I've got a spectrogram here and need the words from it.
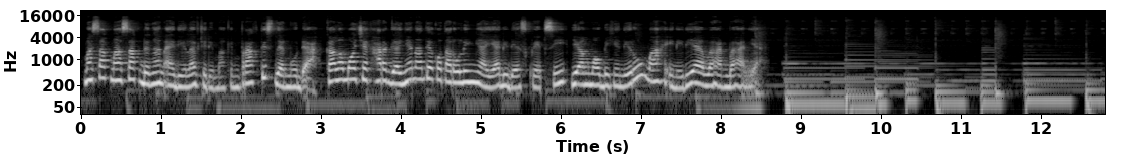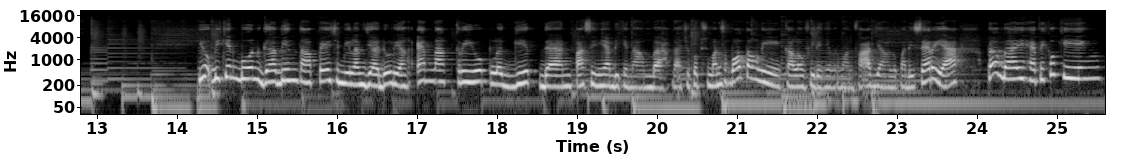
Masak-masak dengan Ideal Life jadi makin praktis dan mudah. Kalau mau cek harganya nanti aku taruh linknya ya di deskripsi. Yang mau bikin di rumah, ini dia bahan-bahannya. Yuk bikin bun, gabin, tape, cemilan jadul yang enak, kriuk, legit, dan pastinya bikin nambah. Gak cukup cuma sepotong nih. Kalau videonya bermanfaat jangan lupa di share ya. Bye-bye, happy cooking!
